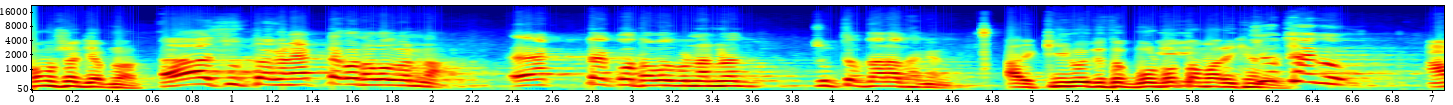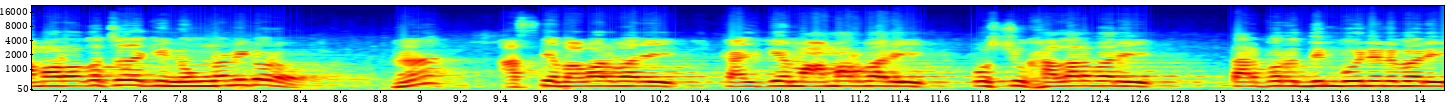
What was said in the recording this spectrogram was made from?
সমস্যা কি আপনার? হ্যাঁ চুপ থাকেন একটা কথা বলবেন না। একটা কথা বলবেন না আপনার চুপচাপ দাঁড়া থাকেন। আরে কি হইতেছে বলব তো আমার এখানে। চুপ থাকো। আমার অগোচরে কি নোংরামি করো? হ্যাঁ? আজকে বাবার বাড়ি কালকে মামার বাড়ি পরশু খালার বাড়ি তারপরের দিন বোনের বাড়ি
